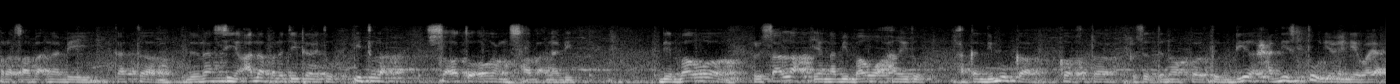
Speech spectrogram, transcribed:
para sahabat Nabi, kata generasi yang ada pada ketika itu, itulah satu orang sahabat Nabi. Dia bawa risalah yang Nabi bawa hari itu akan dibuka kota Konstantinopel tu. Dia hadis tu dia yang dia bayar.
